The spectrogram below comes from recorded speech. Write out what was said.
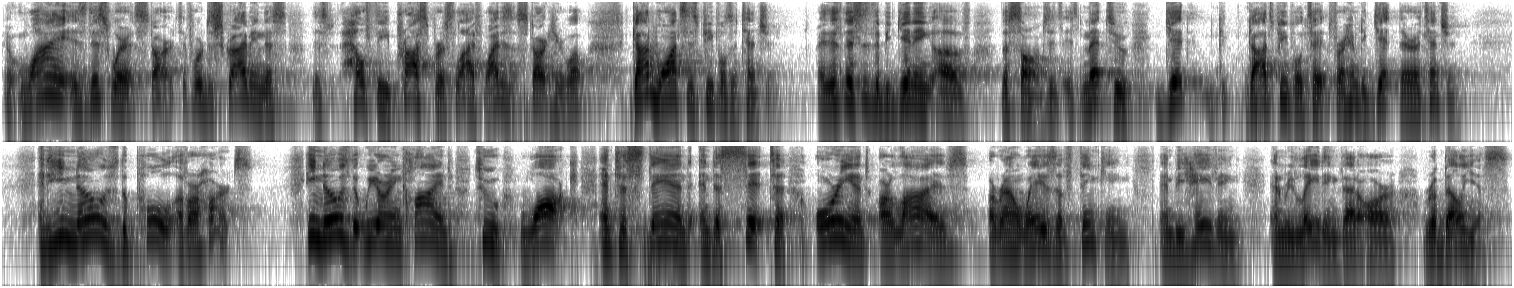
Why is this where it starts? If we're describing this, this healthy, prosperous life, why does it start here? Well, God wants his people's attention. This, this is the beginning of the Psalms. It's, it's meant to get God's people to, for Him to get their attention. And He knows the pull of our hearts. He knows that we are inclined to walk and to stand and to sit, to orient our lives around ways of thinking and behaving and relating that are rebellious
